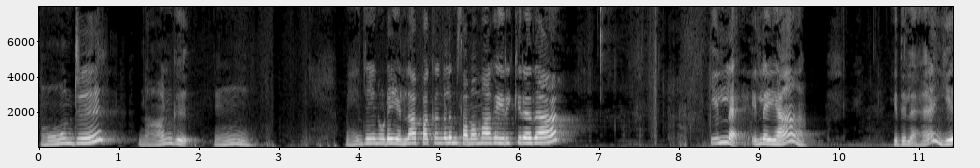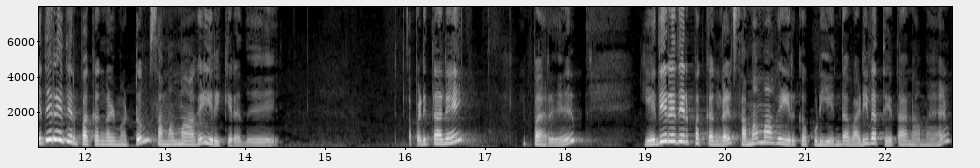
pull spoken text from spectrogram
மூன்று நான்கு. ம். மேஜையினுடைய எல்லா பக்கங்களும் சமமாக இருக்கிறதா? இல்லை இல்லையா? இதில் எதிரெதிர் பக்கங்கள் மட்டும் சமமாக இருக்கிறது. அப்படித்தானே? இப்பாரு எதிரெதிர் பக்கங்கள் சமமாக இருக்கக்கூடிய இந்த வடிவத்தை தான் நாம்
